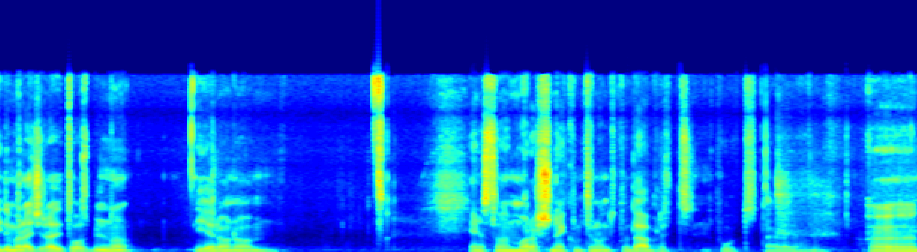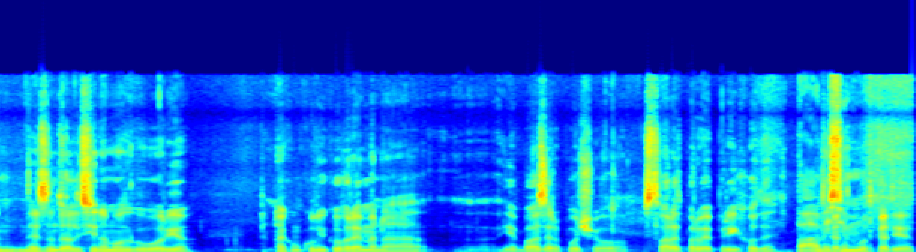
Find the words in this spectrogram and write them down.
idemo rađe raditi ozbiljno, jer ono, jednostavno moraš nekom trenutku odabrati put. Tako da, ono. E, ne znam da li si nam odgovorio nakon koliko vremena je Bazar počeo stvarati prve prihode? Pa, otkad, mislim- Otkad, je,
